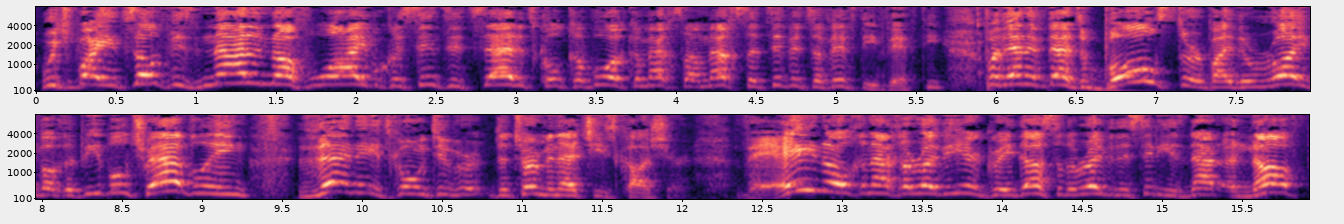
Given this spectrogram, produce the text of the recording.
which by itself is not enough. Why? Because since it's said it's called kavua kamechsa mechsa, if it's a 50-50. But then if that's bolstered by the roiv of the people traveling, then it's going to determine that she's kosher. So the roiv of the city is not enough.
